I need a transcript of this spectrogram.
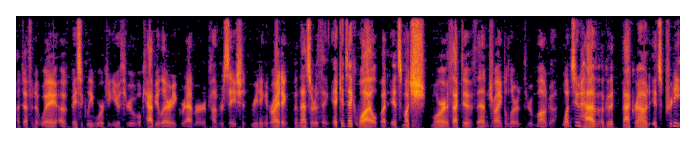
a definite way of basically working you through vocabulary, grammar, conversation, reading and writing, and that sort of thing. It can take a while, but it's much more effective than trying to learn through manga. Once you have a good background, it's pretty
